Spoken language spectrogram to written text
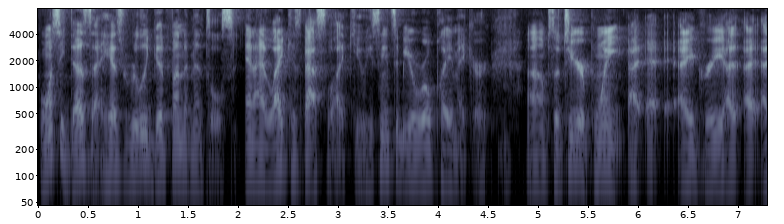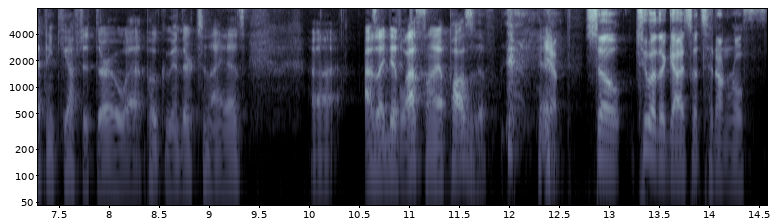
but once he does that, he has really good fundamentals, and I like his basketball IQ. He seems to be a real playmaker. Um, so to your point, I, I, I agree. I, I, I think you have to throw uh, Poku in there tonight as. Uh, as I did last night, a positive. yep. So two other guys. Let's hit on real f-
